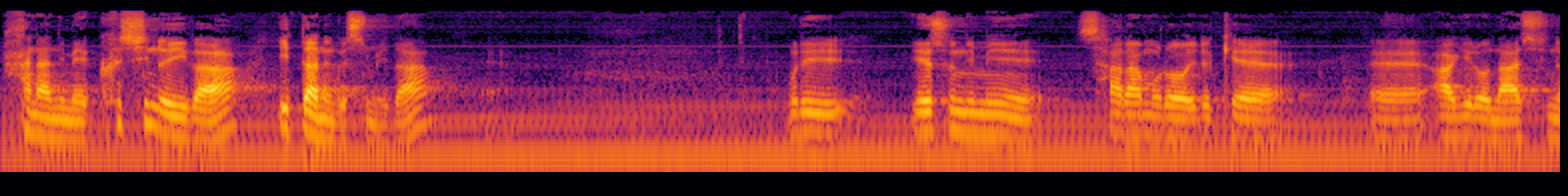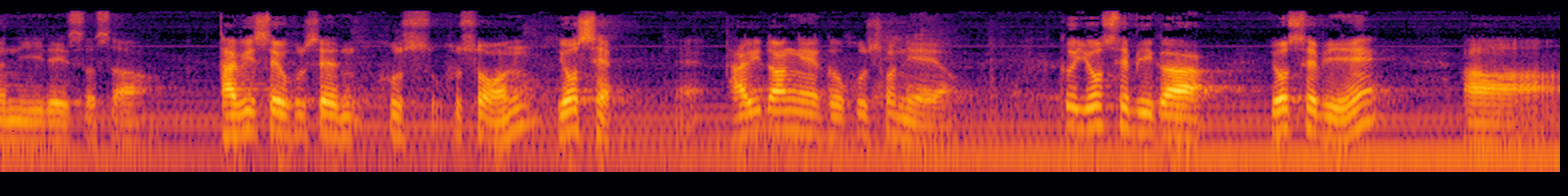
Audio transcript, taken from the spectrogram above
하나님의 크신 의가 있다는 것입니다. 우리 예수님이 사람으로 이렇게 아기로 나시는 일에 있어서 다윗의 후손, 후손 요셉, 다윗 왕의 그 후손이에요. 그 요셉이가 요셉이 어,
